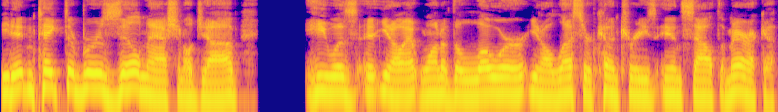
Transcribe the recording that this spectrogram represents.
He didn't take the Brazil national job. He was, uh, you know, at one of the lower, you know, lesser countries in South America,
